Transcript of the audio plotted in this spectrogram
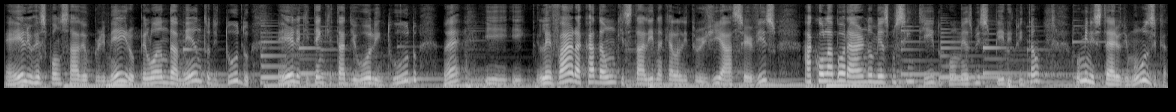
é ele o responsável primeiro pelo andamento de tudo, é ele que tem que estar de olho em tudo, né? e, e levar a cada um que está ali naquela liturgia a serviço a colaborar no mesmo sentido, com o mesmo espírito. Então, o Ministério de Música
